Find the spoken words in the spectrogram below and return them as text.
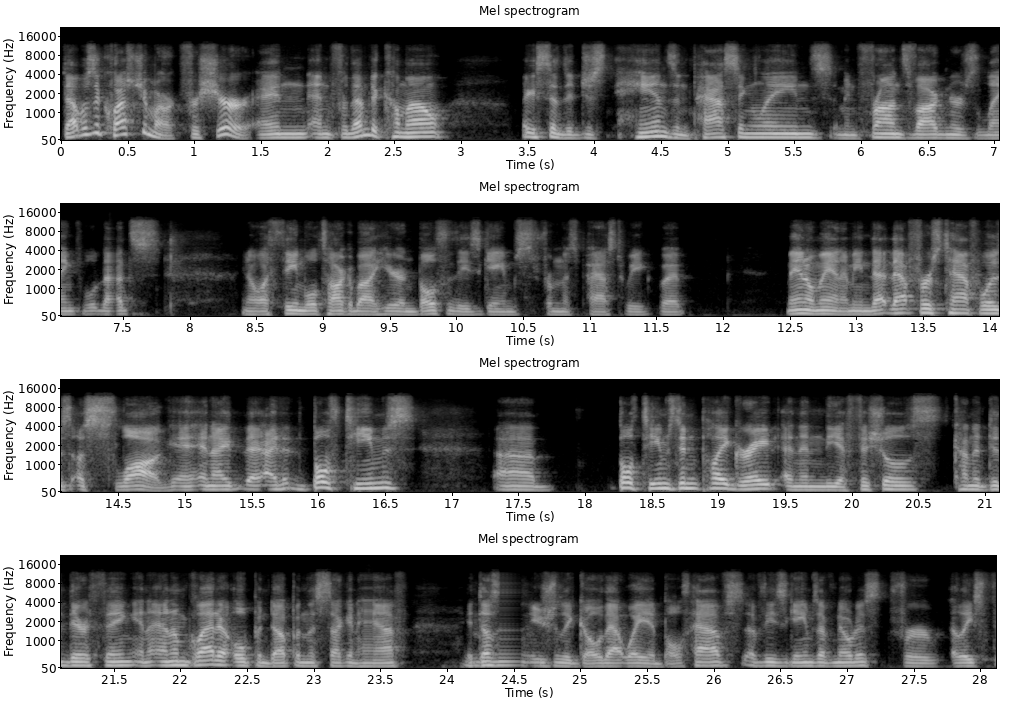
that was a question mark for sure. And and for them to come out like i said they're just hands and passing lanes. I mean franz wagner's length well that's you know a theme we'll talk about here in both of these games from this past week. But man, oh man, I mean that that first half was a slog, and, and I, I both teams. Uh, both teams didn't play great, and then the officials kind of did their thing, and, and I'm glad it opened up in the second half. It mm-hmm. doesn't usually go that way in both halves of these games. I've noticed for at least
